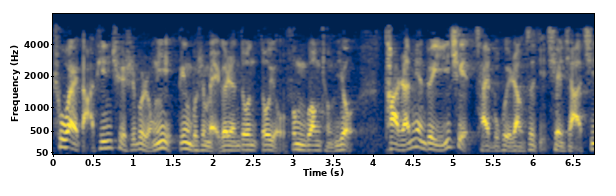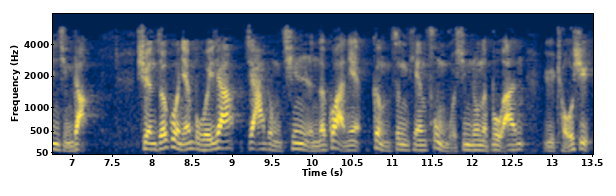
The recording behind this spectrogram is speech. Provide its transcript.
出外打拼确实不容易，并不是每个人都都有风光成就。坦然面对一切，才不会让自己欠下亲情账。选择过年不回家，加重亲人的挂念，更增添父母心中的不安与愁绪。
